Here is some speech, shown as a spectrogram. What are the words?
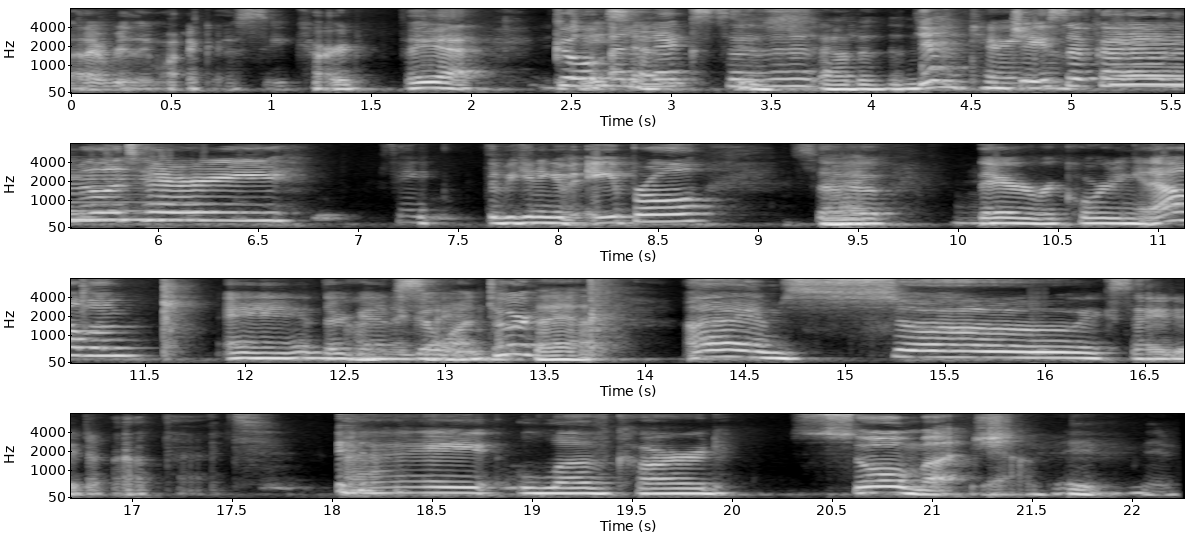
but I really want to go see KARD. But yeah, go Jason Alexa. Uh, out of the Yeah, military. J.Seph got out of the military. I think the beginning of April. So Right. they're recording an album and they're gonna go on tour. That. I am so excited about that. I love KARD so much. Yeah, they're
